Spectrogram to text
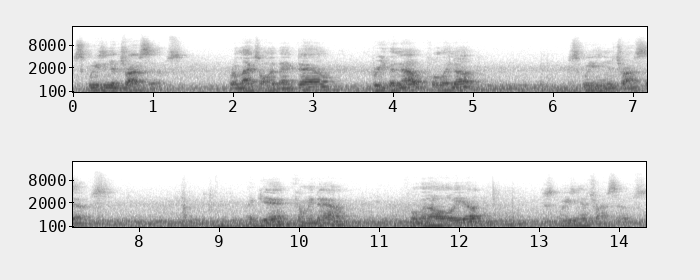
squeezing your triceps. Relax all the way back down. Breathing out, pulling up, squeezing your triceps. Again, coming down, pulling all the way up, squeezing your triceps.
